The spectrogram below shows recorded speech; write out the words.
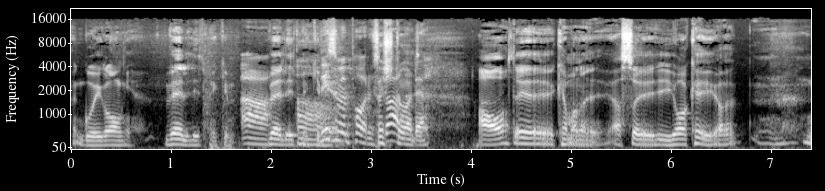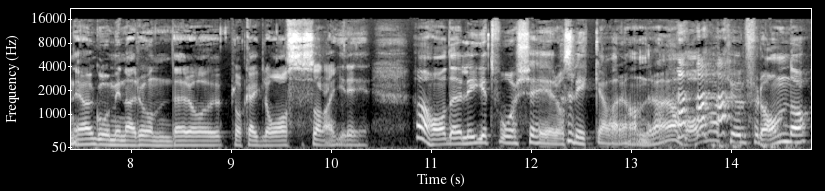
gå igång. Väldigt mycket, Ja. väldigt mycket Det är mer. som en porrskada. Förstår det. Ja, det kan man. Alltså, jag kan ju, jag, när jag går mina runder och plockar glas och sådana grejer. Jaha, där ligger två tjejer och slickar varandra. Jaha, vad kul för dem då.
